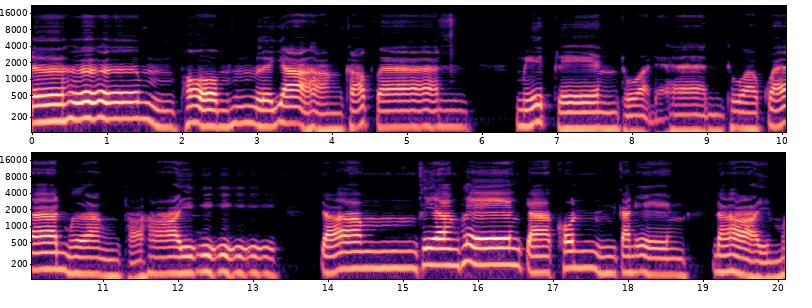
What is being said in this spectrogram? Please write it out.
ลืมผมหรือยังครับแฟน มิตรเพลง ทั่วแดน ทั่วแคว้นเมืองไทยจำเสียงเพลงจากคนกันเองได้ไหม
